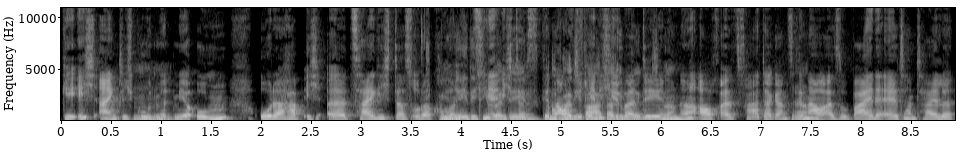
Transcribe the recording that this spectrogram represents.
Gehe ich eigentlich gut mhm. mit mir um? Oder habe ich, äh, zeige ich das oder kommuniziere ich, ich das? Genau, wie rede ich über übrigens, den, ne? ne? auch als als Vater, ganz ja. genau. Also beide Elternteile.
